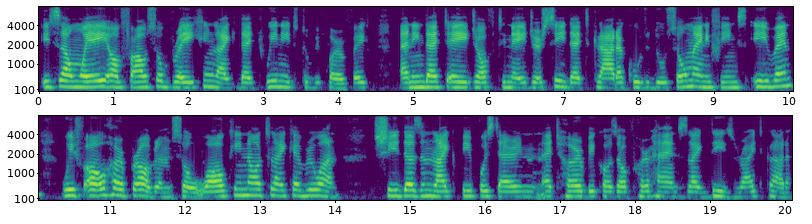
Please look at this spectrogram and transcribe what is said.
is a way of also breaking like that we need to be perfect. And in that age of teenager see that clara could do so many things even with all her problems. So walking not like everyone she doesn't like people staring at her because of her hands like this right clara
